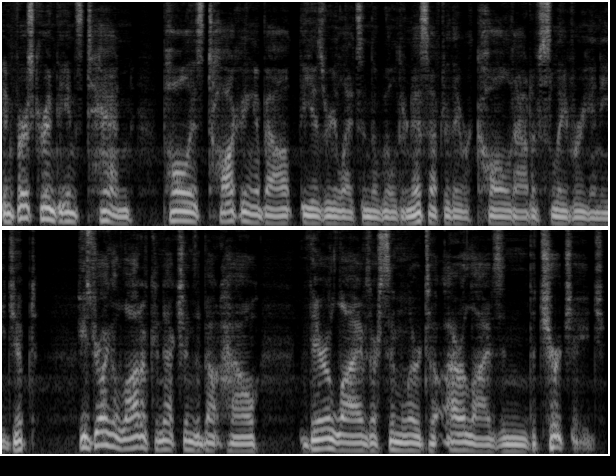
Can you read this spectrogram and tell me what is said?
In 1 Corinthians 10, Paul is talking about the Israelites in the wilderness after they were called out of slavery in Egypt. He's drawing a lot of connections about how their lives are similar to our lives in the church age.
